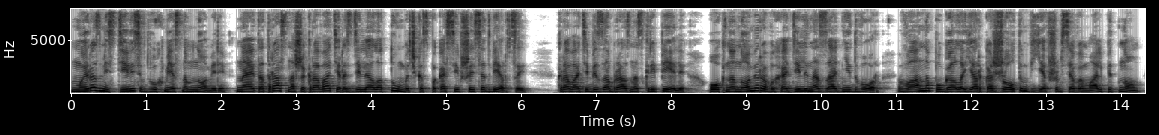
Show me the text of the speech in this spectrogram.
Мы разместились в двухместном номере. На этот раз наши кровати разделяла тумбочка с покосившейся дверцей. Кровати безобразно скрипели, окна номера выходили на задний двор, ванна пугала ярко-желтым въевшимся в эмаль пятном.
